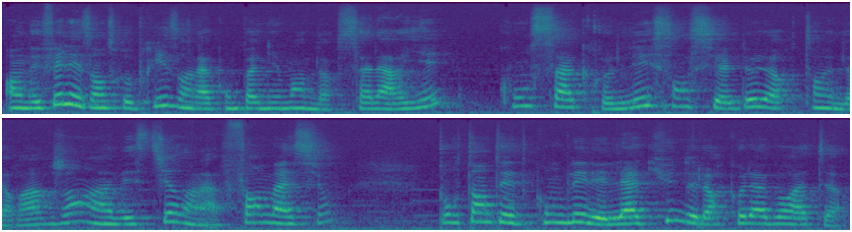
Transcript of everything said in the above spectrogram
En effet, les entreprises, dans l'accompagnement de leurs salariés, consacrent l'essentiel de leur temps et de leur argent à investir dans la formation pour tenter de combler les lacunes de leurs collaborateurs,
